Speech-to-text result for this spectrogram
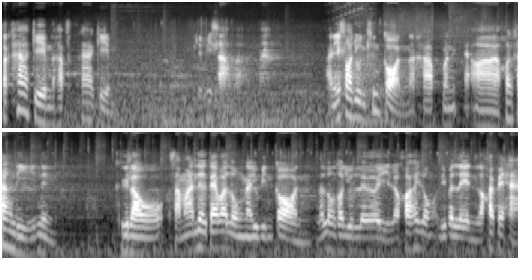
สักห้าเกมนะครับ สักห้าเกม เกมที่สามแล้วอันนี้ซอยุนขึ้นก่อนนะครับ มันอ่าค่อนข้างดีนิดหนึ่งคือเราสามารถเลือกได้ว่าลงนายูบินก่อน แล้วลงซอยุนเลย แล้วค่อยให้ลงริเบเลนแล้วค่อยไปหา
